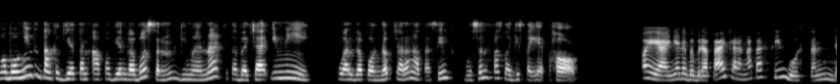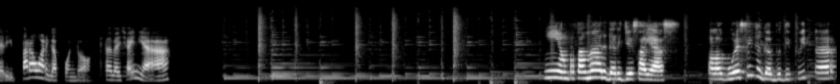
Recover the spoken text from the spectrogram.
Ngomongin tentang kegiatan apa biar gak bosen, gimana kita baca ini? Warga pondok cara ngatasin bosen pas lagi stay at home. Oh iya, ini ada beberapa cara ngatasin bosen dari para warga pondok. Kita bacain ya. Nih, yang pertama ada dari Jesayas. Kalau gue sih ngegabut di Twitter,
